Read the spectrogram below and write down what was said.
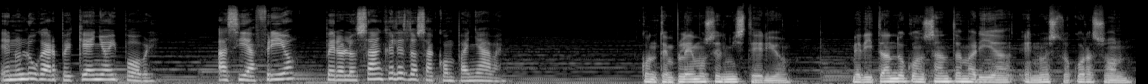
en un lugar pequeño y pobre. Hacía frío, pero los ángeles los acompañaban. Contemplemos el misterio meditando con Santa María en nuestro corazón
